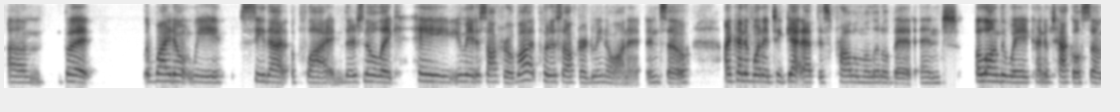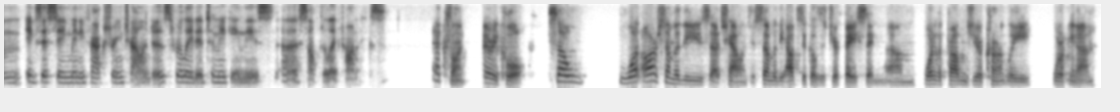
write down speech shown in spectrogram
Um, but why don't we see that applied. There's no like, hey, you made a soft robot, put a soft Arduino on it. And so I kind of wanted to get at this problem a little bit and along the way kind of tackle some existing manufacturing challenges related to making these uh, soft electronics. Excellent. Very cool. So what are some of these uh, challenges, some of the obstacles that you're facing? Um, what are the problems you're currently working on?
